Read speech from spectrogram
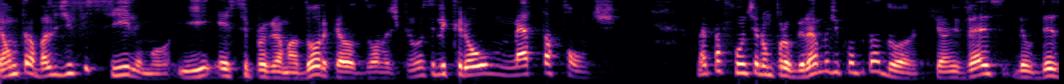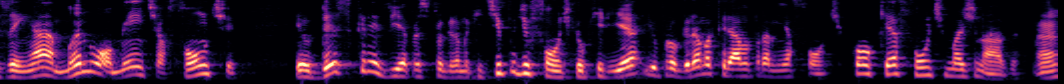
é um trabalho dificílimo. E esse programador, que era o Donald Knuth, ele criou o MetaFont. MetaFont era um programa de computador que, ao invés de eu desenhar manualmente a fonte, eu descrevia para esse programa que tipo de fonte que eu queria e o programa criava para mim a fonte, qualquer fonte imaginável. Né?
